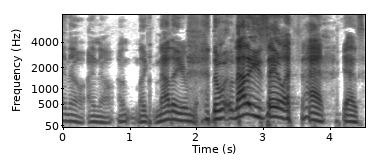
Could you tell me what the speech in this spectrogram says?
I know, I know. I'm like now that you're the now that you say it like that, yes,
